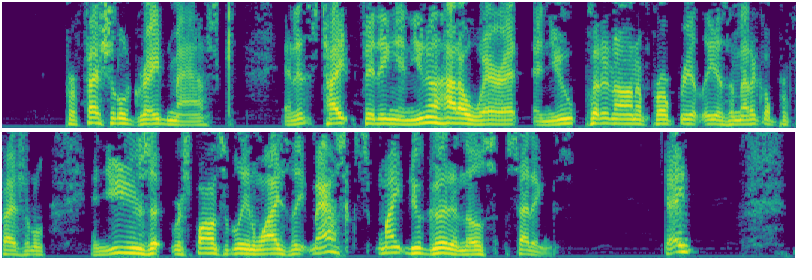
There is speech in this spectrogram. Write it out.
professional grade mask and it's tight fitting and you know how to wear it and you put it on appropriately as a medical professional and you use it responsibly and wisely, masks might do good in those settings. Okay.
